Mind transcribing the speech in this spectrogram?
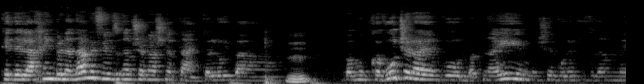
כדי להכין בן אדם, לפעמים זה גם שנה שנתיים, תלוי ב... מהמם. במורכבות של הארגון, בתנאים, יש ארגונים שזה גם אה,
